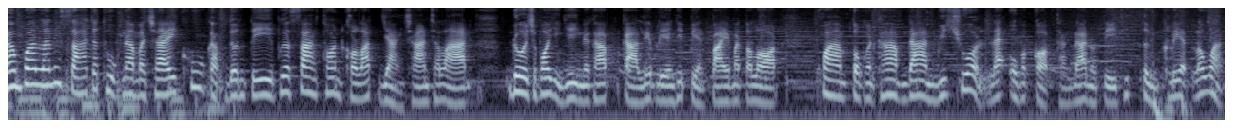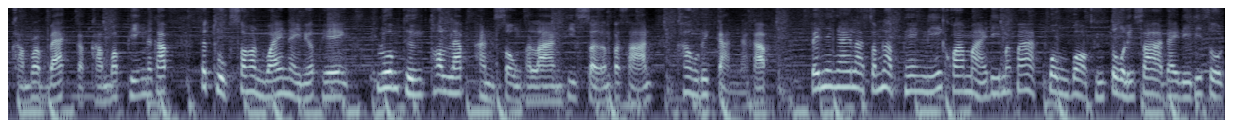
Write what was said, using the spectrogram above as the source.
คำว่าลาลิสาจะถูกนำมาใช้คู่กับดนตรีเพื่อสร้างท่อนคอรัสอย่างชาญฉลาด โดยเฉพาะอย่างยิ่งนะครับ การเรียบเรียงที่เปลี่ยนไปมาตลอด ความตรงกันข้ามด้านวิชวลและองค์ประกอบทางด้านดนตรีที่ตึงเครียดระหว่างคำว่าแบ็กกับคำว่าพิงนะครับจะถูกซ่อนไว้ในเนื้อเพลง รวมถึงท่อนแรปอันทรงพลังที่เสริมประสานเข้าด้วยกันนะครับเป็นยังไงล่ะสำหรับเพลงนี้ความหมายดีมากๆบ่งบอกถึงตัวลิซ่าได้ดีที่สุด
